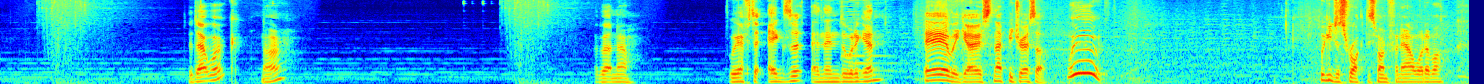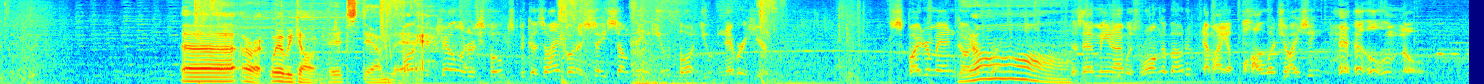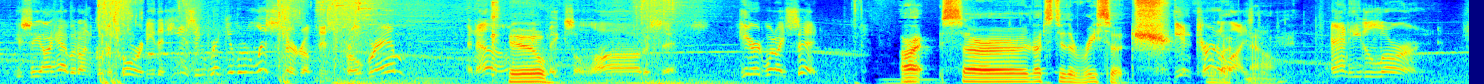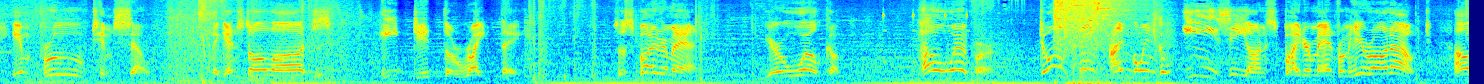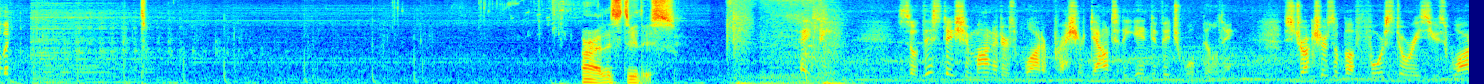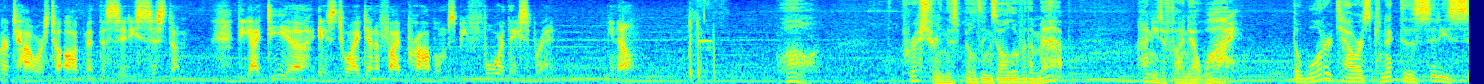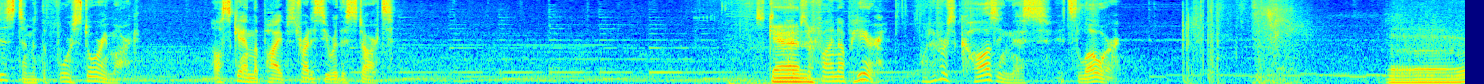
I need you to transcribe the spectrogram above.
Did that work? No? How about now? Do we have to exit and then do it again? There we go, snappy dresser. Woo! We can just rock this one for now, whatever. Uh, alright, where are we going? It's down there. Mark your calendars, folks, because I'm going to say something you thought you'd never hear. Spider-Man got right. Does that mean I was wrong about him? Am I apologizing? Hell no. You see, I have it on good authority that he is a regular listener of this program. And now, Cool. it makes a lot of sense. He heard what I said. Alright, so let's do the research. He internalized it. And he learned. Improved himself. And against all odds, he did the right thing. So, Spider-Man, you're welcome. However, don't think I'm going to go easy on Spider-Man from here on out. I'll be... Alright, let's do this. Hey, Pete. So this station monitors water pressure down to the individual building. Structures above four stories use water towers to augment the city's system. The idea is to identify problems before they spread. You know? Whoa. The pressure in this building's all over the map. I need to find out why. The water towers connect to the city's system at the four-story mark. I'll scan the pipes, try to see where this starts. Scan. Pipes are Scan. fine up here. Whatever's causing this, it's lower. Uh.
